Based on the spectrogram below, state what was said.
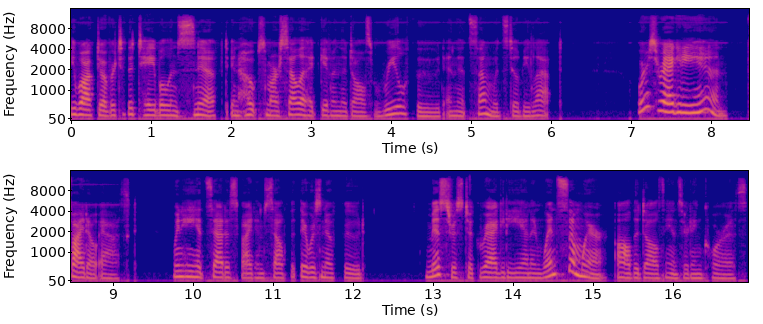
He walked over to the table and sniffed, in hopes Marcella had given the dolls real food and that some would still be left. "Where's Raggedy Ann?" Fido asked, when he had satisfied himself that there was no food. "Mistress took Raggedy Ann and went somewhere," all the dolls answered in chorus.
